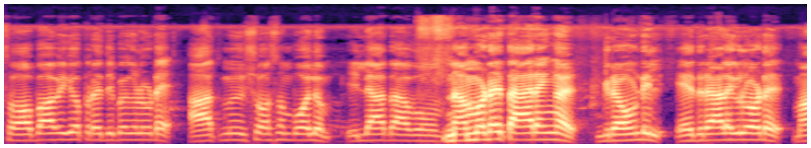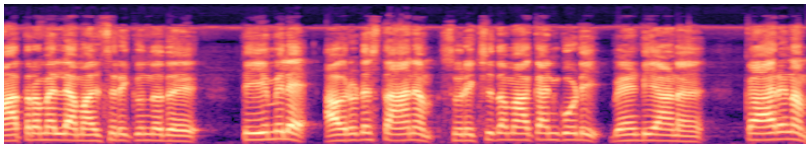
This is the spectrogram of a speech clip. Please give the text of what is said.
സ്വാഭാവിക പ്രതിഭകളുടെ ആത്മവിശ്വാസം പോലും ഇല്ലാതാവും. നമ്മുടെ താരങ്ങൾ ഗ്രൗണ്ടിൽ എതിരാളികളോട് മാത്രമല്ല മത്സരിക്കുന്നത് ടീമിലെ അവരുടെ സ്ഥാനം സുരക്ഷിതമാക്കാൻ കൂടി വേണ്ടിയാണ്. കാരണം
